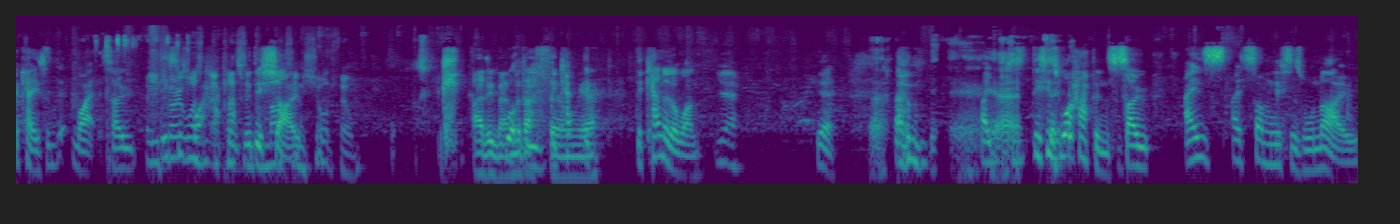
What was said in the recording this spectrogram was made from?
Okay, so th- right, so this sure is what happens with this show. Short film? I remember What, that the- the film, ca- yeah. The Canada one. Yeah. Yeah. Um, I, yeah. This is what happens. So, as as some listeners will know,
